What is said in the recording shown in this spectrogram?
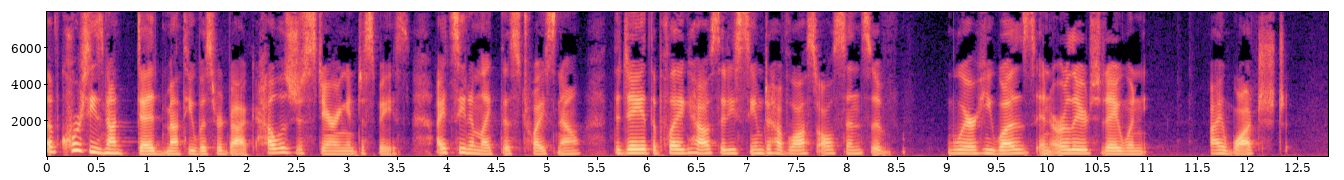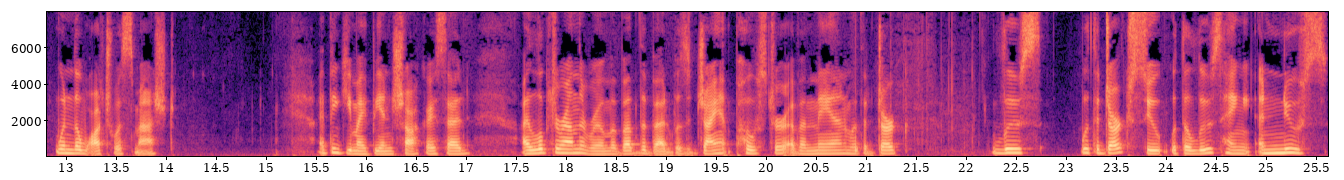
Of course he's not dead, Matthew whispered back. Hal was just staring into space. I'd seen him like this twice now. The day at the plague house that he seemed to have lost all sense of where he was, and earlier today when I watched when the watch was smashed. I think he might be in shock, I said. I looked around the room. Above the bed was a giant poster of a man with a dark loose with a dark suit with a loose hanging a noose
